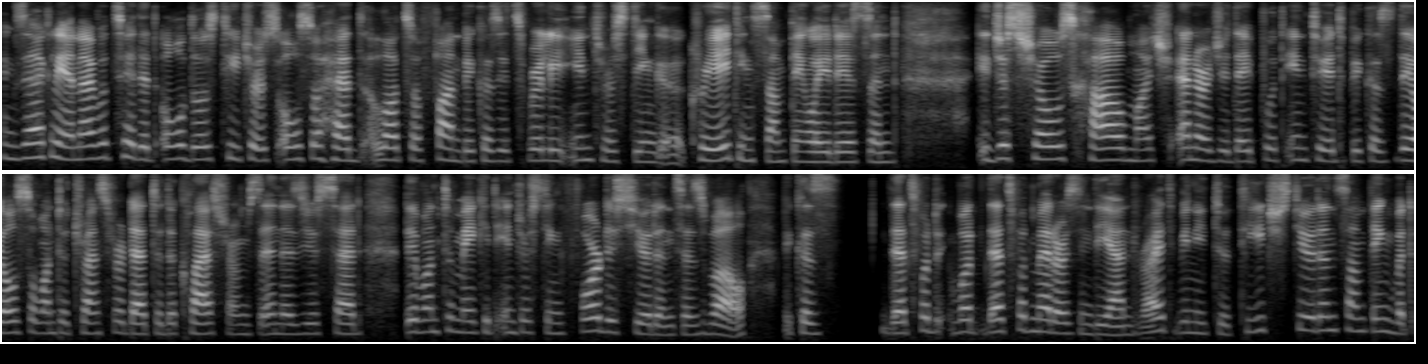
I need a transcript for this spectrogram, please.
Exactly, and I would say that all those teachers also had lots of fun because it's really interesting uh, creating something like this and it just shows how much energy they put into it because they also want to transfer that to the classrooms and as you said they want to make it interesting for the students as well because that's what what that's what matters in the end right? We need to teach students something but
